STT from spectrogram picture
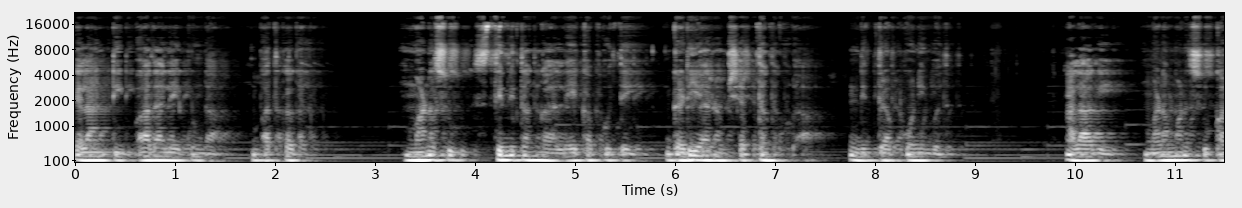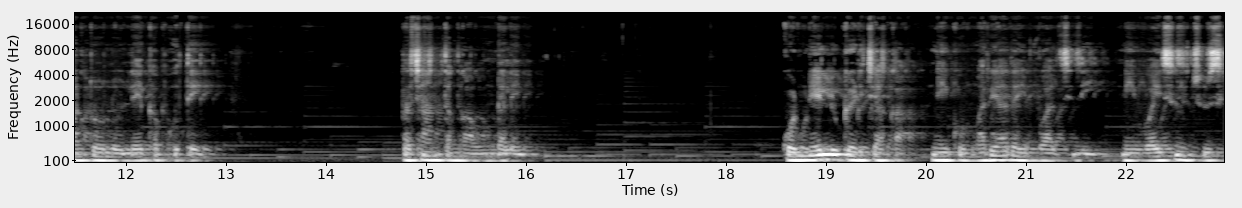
ఎలాంటి బాధ లేకుండా బతకగలం. మనసు స్థిమితంగా లేకపోతే గడియారం శబ్దం కూడా నిద్ర పోనివ్వదు అలాగే మన మనసు కంట్రోల్లో లేకపోతే ప్రశాంతంగా ఉండలేము కొన్నేళ్ళు గడిచాక నీకు మర్యాద ఇవ్వాల్సింది నీ వయసును చూసి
